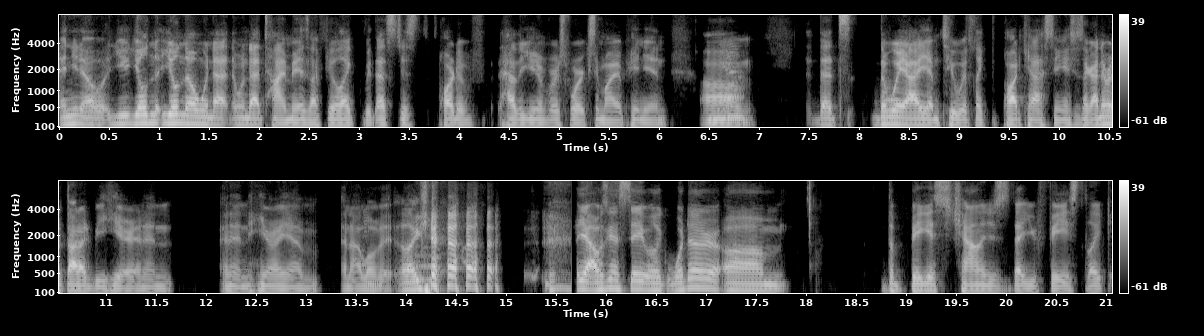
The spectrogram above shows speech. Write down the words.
and you know you, you'll you'll know when that when that time is. I feel like that's just part of how the universe works in my opinion. Um yeah. that's the way i am too with like podcasting. It's just like i never thought i'd be here and then and then here i am and i love it. Like yeah i was gonna say like what are um the biggest challenges that you faced like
